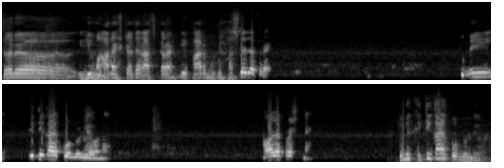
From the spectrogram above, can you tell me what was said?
तर ही महाराष्ट्राच्या राजकारणाची फार मोठी हास्य जत्रा आहे. तुम्ही किती काळ कोंडून ठेवणार? हा माझा प्रश्न आहे. तुम्ही किती काळ कोंडून ठेवणार?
